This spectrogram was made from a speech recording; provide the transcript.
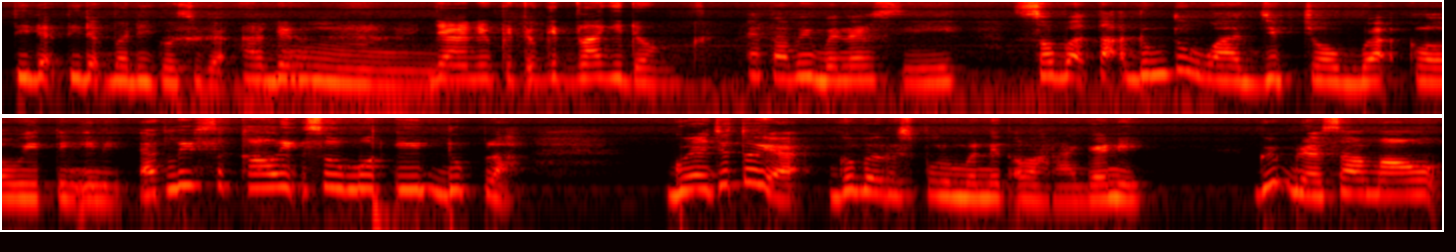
tidak tidak body goals juga? Aduh, Hmm. jangan ukit-ukit lagi dong. Eh tapi bener sih, sobat takdung tuh wajib coba clothing ini. At least sekali seumur hidup lah. Gue aja tuh ya, gue baru 10 menit olahraga nih. Gue berasa mau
